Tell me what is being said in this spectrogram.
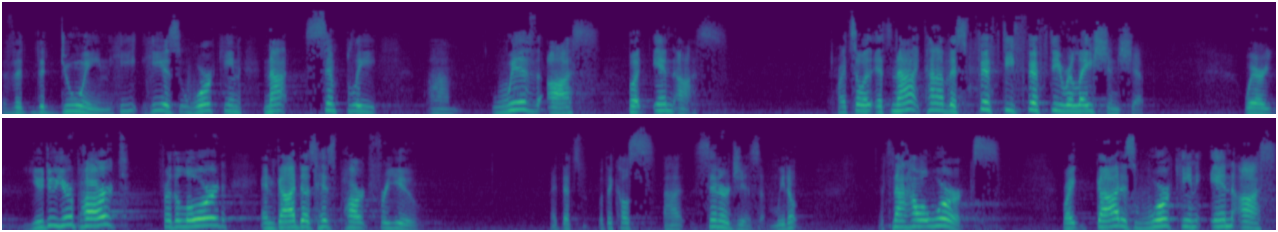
the, the doing. He, he is working not simply um, with us, but in us. Right? So it's not kind of this 50 50 relationship where you do your part for the Lord and God does his part for you. Right? That's what they call uh, synergism. We don't, that's not how it works. Right? God is working in us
